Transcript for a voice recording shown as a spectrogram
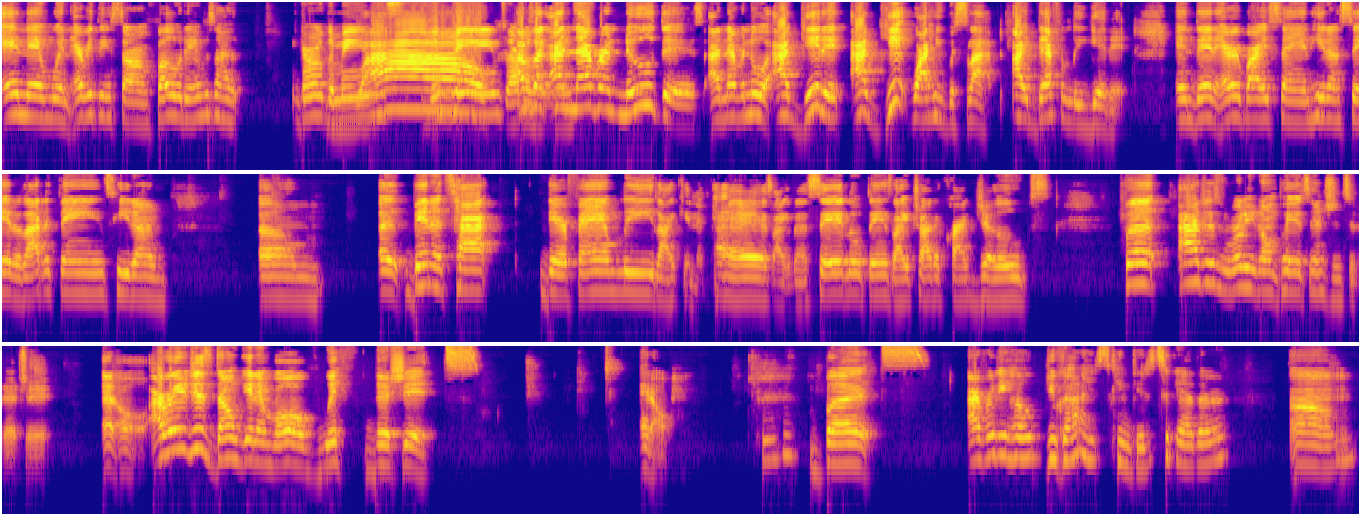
And then when everything started unfolding, it was like, girl, the memes. wow. The memes. I was like, I never knew this. I never knew it. I get it. I get why he was slapped. I definitely get it. And then everybody's saying he done said a lot of things. He done um uh, been attacked their family like in the past. Like done said little things like try to crack jokes. But I just really don't pay attention to that shit at all. I really just don't get involved with the shits at all. Mhm. But I really hope you guys can get it together. Um,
